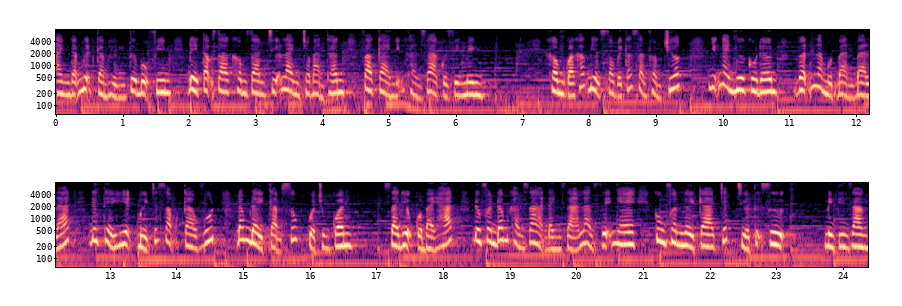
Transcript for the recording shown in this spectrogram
anh đã mượn cảm hứng từ bộ phim để tạo ra không gian chữa lành cho bản thân và cả những khán giả của riêng mình. Không quá khác biệt so với các sản phẩm trước, những ngày mưa cô đơn vẫn là một bản ballad được thể hiện bởi chất giọng cao vút, đông đầy cảm xúc của Trung Quân. Giai điệu của bài hát được phần đông khán giả đánh giá là dễ nghe cùng phần lời ca chất chứa tự sự. Mình tin rằng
